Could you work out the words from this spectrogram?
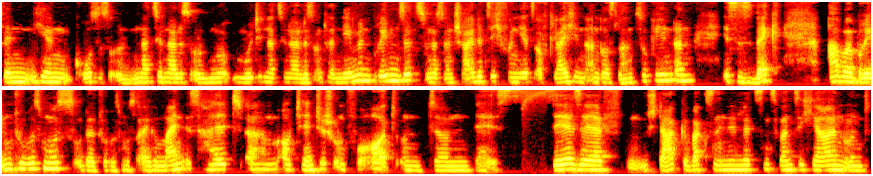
wenn hier ein großes nationales und multinationales Unternehmen in Bremen sitzt und das entscheidet sich von jetzt auf gleich in ein anderes Land zu gehen, dann ist es weg. Aber Bremen Tourismus oder Tourismus allgemein ist halt ähm, authentisch authentisch und vor Ort. Und ähm, der ist sehr, sehr stark gewachsen in den letzten 20 Jahren und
